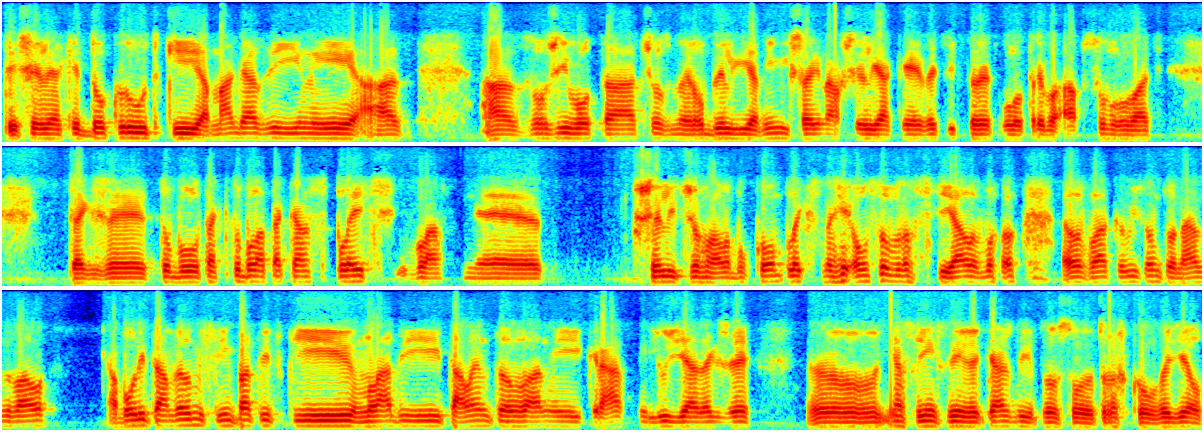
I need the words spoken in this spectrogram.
tie všelijaké dokrútky a magazíny a a zo života, čo sme robili a vymýšľali na všelijaké veci, ktoré bolo treba absolvovať. Takže to, bolo tak, to bola taká spleť vlastne všeličoho alebo komplexnej osobnosti, alebo, alebo ako by som to nazval. A boli tam veľmi sympatickí, mladí, talentovaní, krásni ľudia, takže uh, ja si myslím, že každý to svojou troškou vedel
